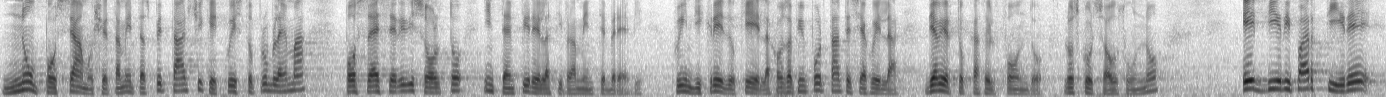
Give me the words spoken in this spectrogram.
Non possiamo certamente aspettarci che questo problema possa essere risolto in tempi relativamente brevi. Quindi credo che la cosa più importante sia quella di aver toccato il fondo lo scorso autunno e di ripartire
